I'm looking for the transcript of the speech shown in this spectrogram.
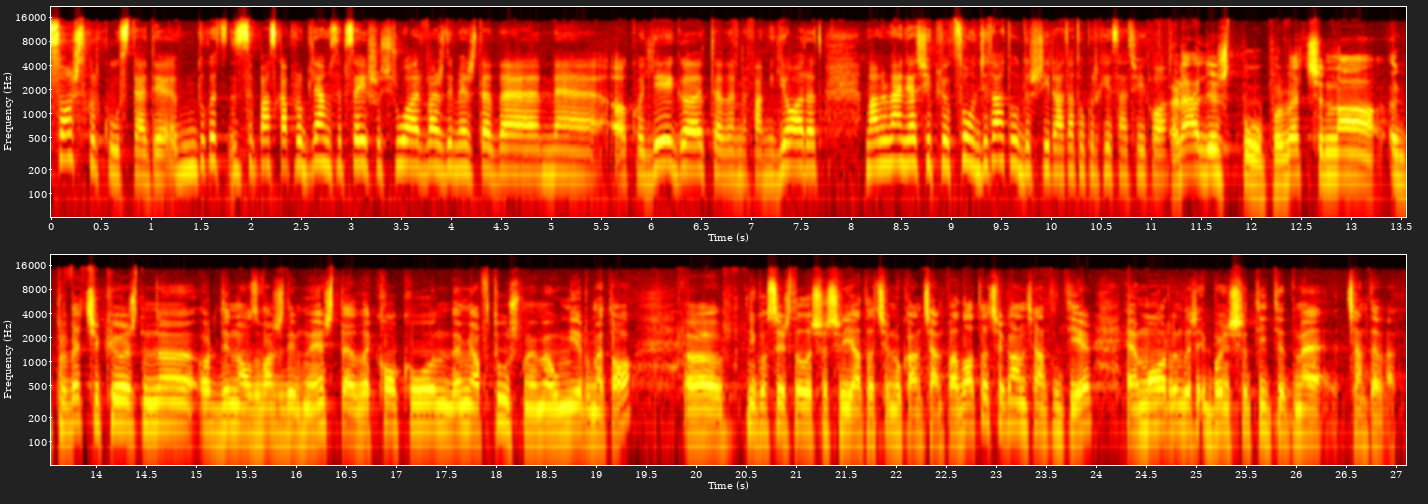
Sa është kërkues Tedi? Më duket se s'paska problem sepse i shoqëruar vazhdimisht edhe me kolegët, edhe me familjarët. Ma merr mendja që i plotësohen gjitha ato dëshirat, ato kërkesat që i ka. Realisht po, përveç që na, përveç që ky është në ordinancë vazhdimisht edhe ka kohën e mjaftueshme me u marrë me ta, njëkohësisht edhe shoqëria ato që nuk kanë qen, po edhe ato që kanë qen të tjerë e marrin dhe i bëjnë shëtitjet me qentë e vet.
